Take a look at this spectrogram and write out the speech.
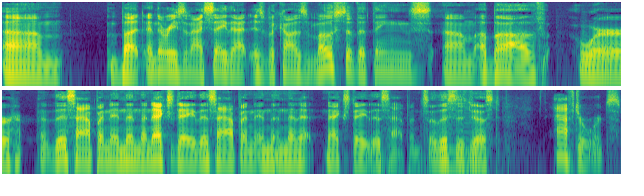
Um, but and the reason I say that is because most of the things um, above were this happened, and then the next day this happened, and then the ne- next day this happened. So this is Mhm. just afterwards.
